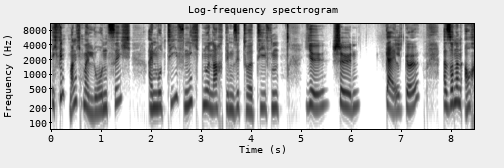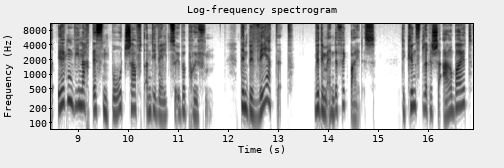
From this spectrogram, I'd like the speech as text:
Ich finde, manchmal lohnt sich ein Motiv nicht nur nach dem situativen Jö, schön, geil, gell, sondern auch irgendwie nach dessen Botschaft an die Welt zu überprüfen. Denn bewertet wird im Endeffekt beides. Die künstlerische Arbeit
